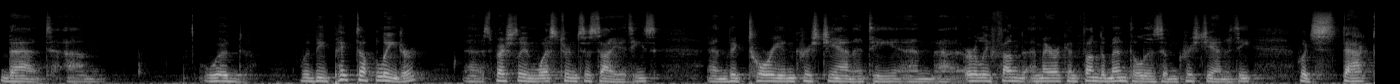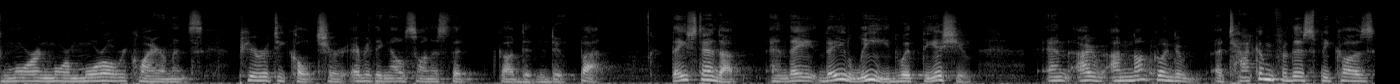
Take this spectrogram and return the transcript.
that um, would would be picked up later, uh, especially in Western societies and Victorian Christianity and uh, early fund- American fundamentalism Christianity, which stacked more and more moral requirements, purity culture, everything else on us that God didn't do. But they stand up and they, they lead with the issue. And I, I'm not going to attack them for this because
